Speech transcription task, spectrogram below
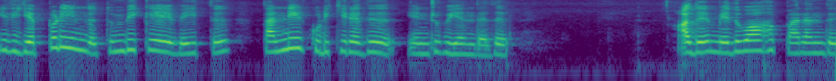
இது எப்படி இந்த தும்பிக்கையை வைத்து தண்ணீர் குடிக்கிறது? என்று வியந்தது. அது மெதுவாக பறந்து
